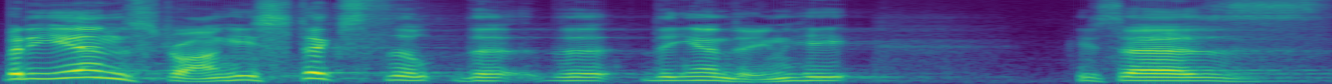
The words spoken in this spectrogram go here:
but he ends strong. He sticks the, the, the, the ending. He, he says,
